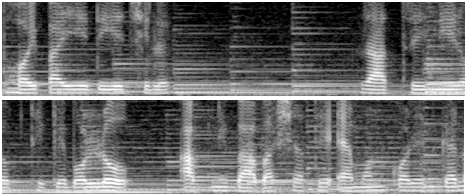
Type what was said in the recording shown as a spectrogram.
ভয় পাইয়ে দিয়েছিলে। রাত্রি নীরব থেকে বলল, আপনি বাবার সাথে এমন করেন কেন?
